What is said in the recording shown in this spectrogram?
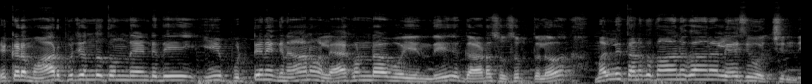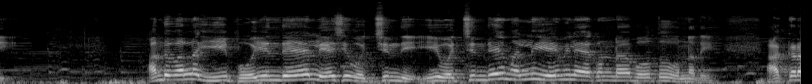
ఇక్కడ మార్పు చెందుతుంది ఏంటిది? ఈ పుట్టిన జ్ఞానం లేకుండా పోయింది గాఢ సుసుప్తిలో మళ్ళీ తనకు తానుగానే లేచి వచ్చింది. అందువల్ల ఈ పోయిందే లేచి వచ్చింది. ఈ వచ్చిందే మళ్ళీ ఏమీ లేకుండా పోతూ ఉన్నది. అక్కడ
